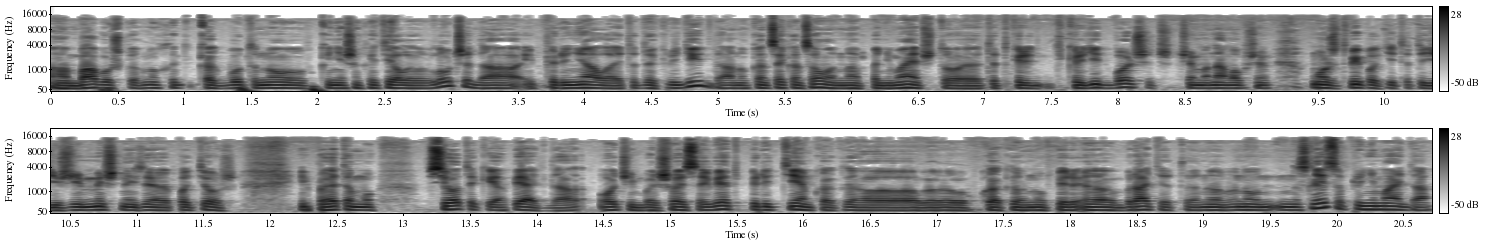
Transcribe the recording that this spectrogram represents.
бабушка, ну, как будто, ну, конечно, хотела лучше, да, и переняла этот кредит, да, но в конце концов она понимает, что этот кредит больше, чем она, в общем, может выплатить, это ежемесячный э, платеж. И поэтому все-таки опять, да, очень большой совет перед тем, как, э, как ну, э, брать это, ну, ну, наследство принимать, да,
